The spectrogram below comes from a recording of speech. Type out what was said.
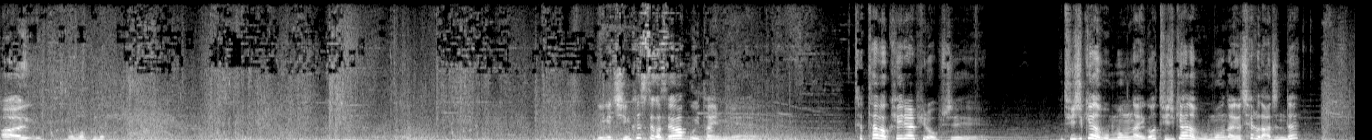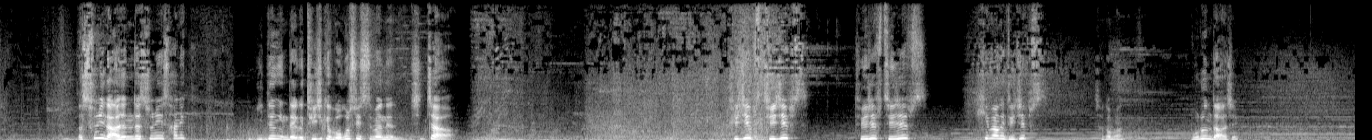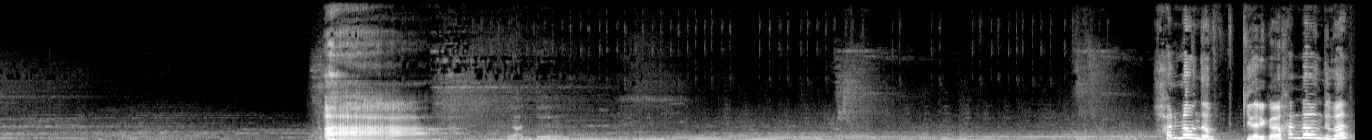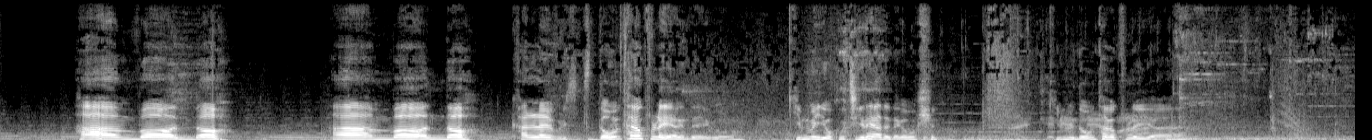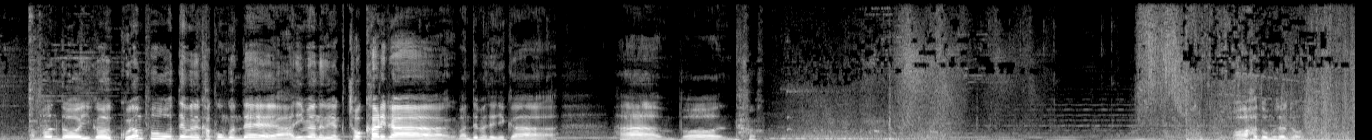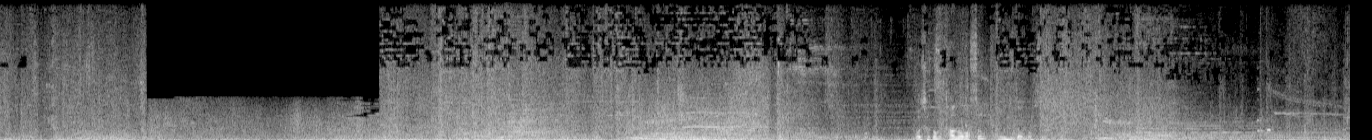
아 너무 아픈데? 이게 징크스가 세갖고 이 타이밍에 트타가 캐리할 필요 없이 뒤집기 하나 못 먹나 이거? 뒤집기 하나 못 먹나 이거 체력 낮은데? 나 순위 낮은데 순위 산이 2등인데 이거 뒤집기 먹을 수 있으면은 진짜 뒤집스 뒤집스 뒤집스 뒤집스 희망의 뒤집스 잠깐만 모른다 아직 아 이거 안돼 한 라운드 기다릴까요? 한 라운드만? 한 번 더. 한 번 더. 칼날부리 진짜 너무 타격 플레이야 근데 이거. 김민 이거 고치긴 해야 돼 내가 보기엔. 김민 너무 타격 플레이야. 한 번 더. 이거 고연포 때문에 갖고 온 건데 아니면은 그냥 저 칼이랑 만들면 되니까 한 번 더. 아 너무 잘 잡았다. 어 잠깐만 다 녹았어? 어디 다 녹았어?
